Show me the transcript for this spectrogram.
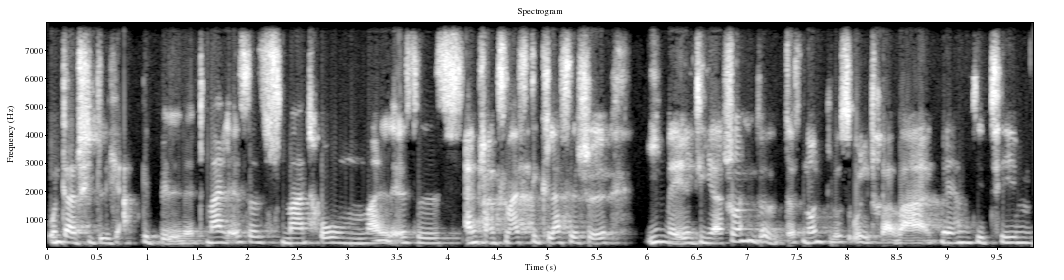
unterschiedlich abgebildet. Mal ist es Smart Home, mal ist es, anfangs war es die klassische E-Mail, die ja schon das Nonplusultra war. Wir haben die Themen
